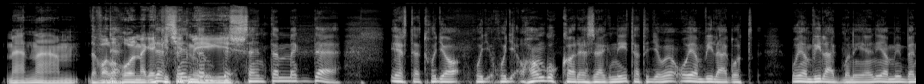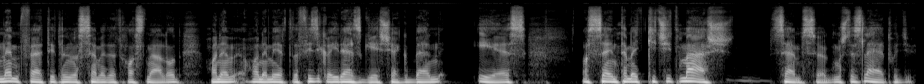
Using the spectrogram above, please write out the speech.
mert nem, de valahol de, meg egy de kicsit mégis. De, szerintem meg de. Érted, hogy a, hogy, hogy a hangokkal rezegni, tehát egy olyan, olyan világot, olyan világban élni, amiben nem feltétlenül a szemedet használod, hanem, hanem érted, a fizikai rezgésekben élsz, az szerintem egy kicsit más szemszög. Most ez lehet, hogy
